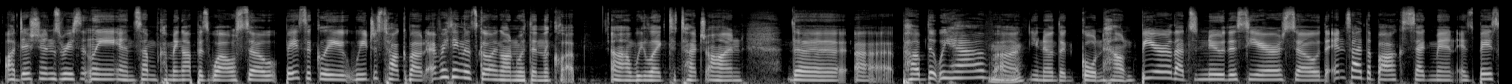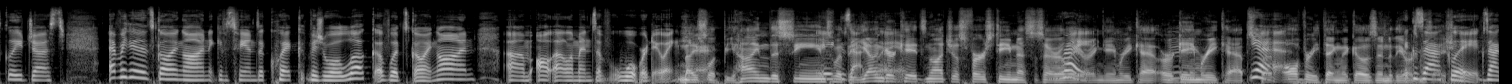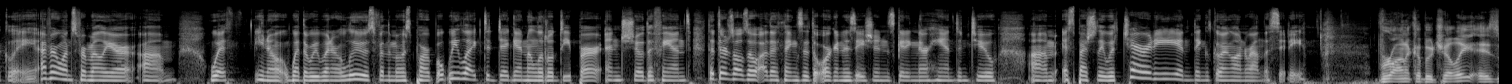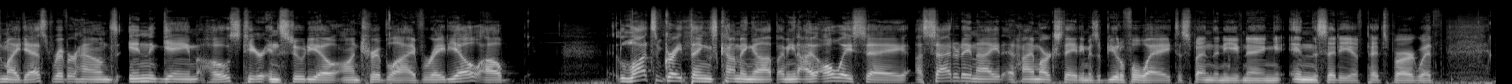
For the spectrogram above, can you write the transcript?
auditions recently and some coming up as well. So basically, we just talk about everything that's going on within the club. Uh, we like to touch on the uh, pub that we have, uh, you know, the Golden Hound beer that's new this year. So the Inside the Box segment is basically just everything that's going on. It gives fans a quick visual look of what's going on, um, all elements of what we're doing. Nice here. look behind the scenes with the younger kids, not just first team necessarily Right. Mm. or in game recap or game recaps, Yeah. but everything that goes into the organization. Exactly, exactly. Everyone's familiar um, with you know whether we win or lose for the most part, but we like to dig in a little deeper and show the fans that there's also other things that the organization is getting their hands into, um, especially with charity and things going on around the city. Veronica Buccilli is my guest, Riverhounds in-game host here in studio on Trib Live Radio. I'll lots of great things coming up. I mean, I always say a Saturday night at Highmark Stadium is a beautiful way to spend an evening in the city of Pittsburgh with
